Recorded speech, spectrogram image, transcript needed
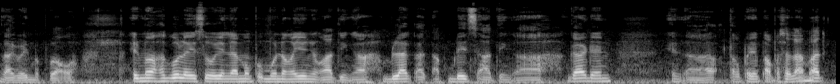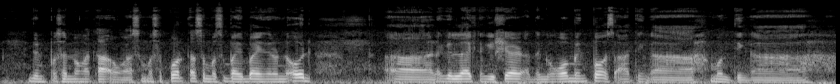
gagawin pa po ako. Yun mga kagulay, so yan lamang po muna ngayon yung ating ah, vlog at update sa ating ah, garden. And uh, ako pa rin papasalamat dun po sa mga tao nga sumusuporta, sumusubaybay, nanonood, uh, nag-like, nag-share at nag-comment po sa ating ah, munting ah,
